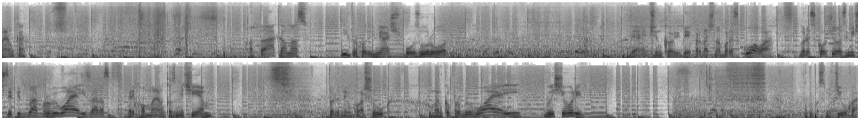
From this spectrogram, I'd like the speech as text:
Менка. Атака у нас. І проходить м'яч повз ворот. Демченко йде передача на Борискова. Борисков що розміщується під удар, пробиває і зараз Хоменко з м'ячем. Перед ним Квашук. Хоменко пробиває і вище воріт. Посмітюха.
